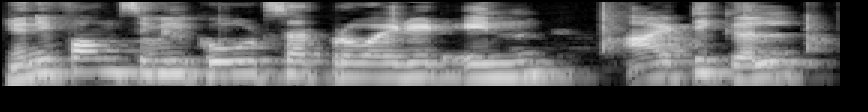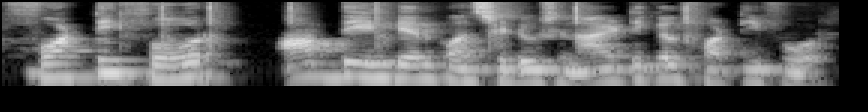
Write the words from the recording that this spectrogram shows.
uniform civil codes are provided in Article 44 of the Indian Constitution. Article 44.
